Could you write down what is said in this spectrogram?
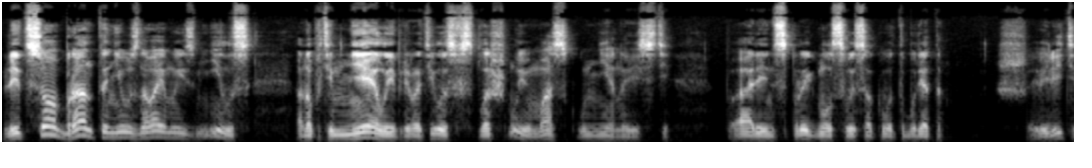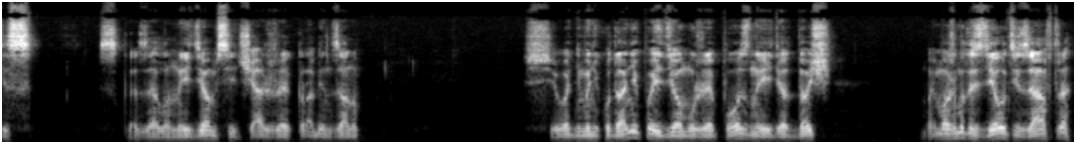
Лицо Бранта неузнаваемо изменилось. Оно потемнело и превратилось в сплошную маску ненависти. Парень спрыгнул с высокого табурета. «Шевелитесь!» — сказал он, — идем сейчас же к Робинзону. — Сегодня мы никуда не пойдем, уже поздно, идет дождь. Мы можем это сделать и завтра.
